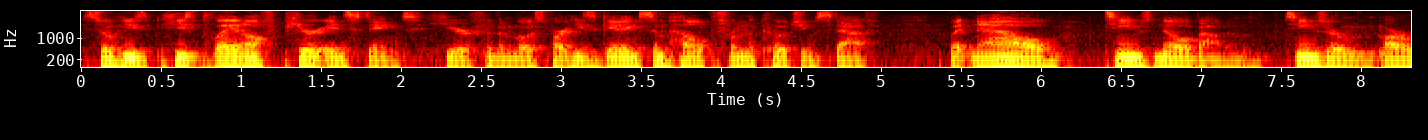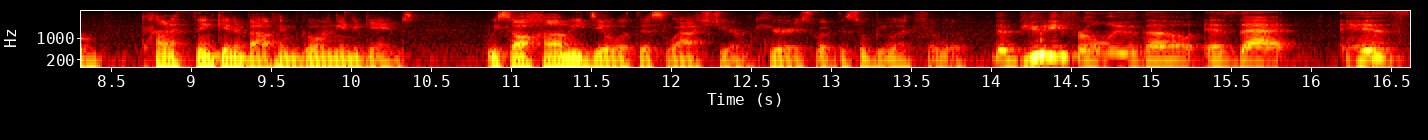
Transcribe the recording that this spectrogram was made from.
so he's he's playing off pure instinct here for the most part. He's getting some help from the coaching staff, but now teams know about him. Teams are are kind of thinking about him going into games. We saw Hami deal with this last year. I'm curious what this will be like for Lou. The beauty for Lou though is that his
